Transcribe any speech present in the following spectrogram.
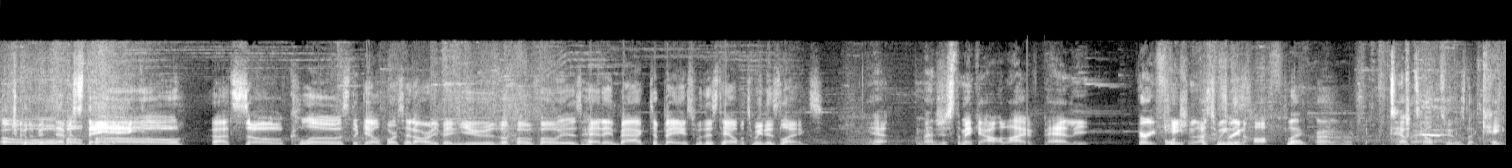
Oh, could have been oh, devastating. Fofo. That's so close. The Gale Force had already been used, but Fofo is heading back to base with his tail between his legs. Yeah, manages to make it out alive, barely. Very Cape fortunate. That's between three and a half. leg? I don't know. Tail, tail between his leg. Cape.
